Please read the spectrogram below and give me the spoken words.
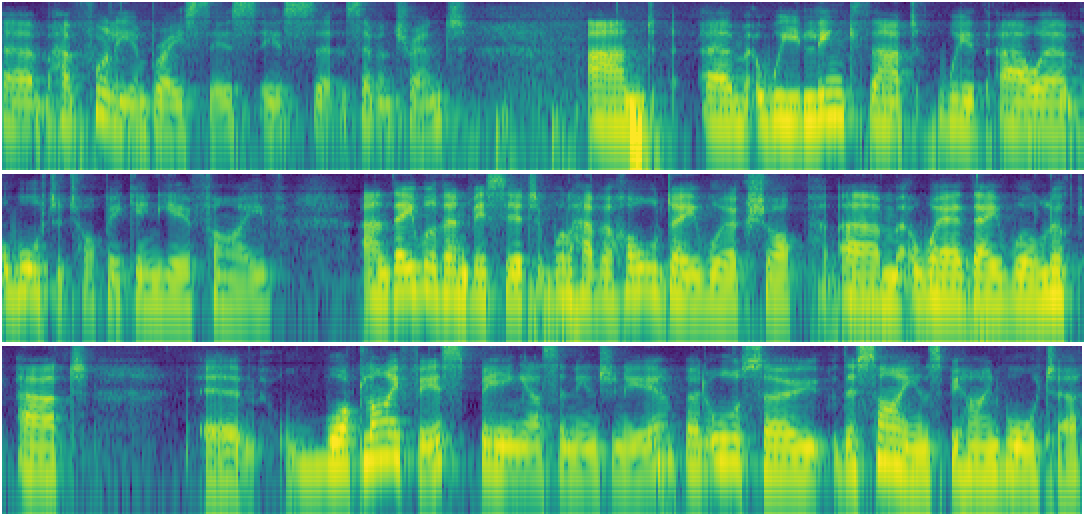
um, have fully embraced this is uh, Severn Trent, and um, we link that with our water topic in year five. And they will then visit, we'll have a whole day workshop um, where they will look at uh, what life is, being as an engineer, but also the science behind water.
